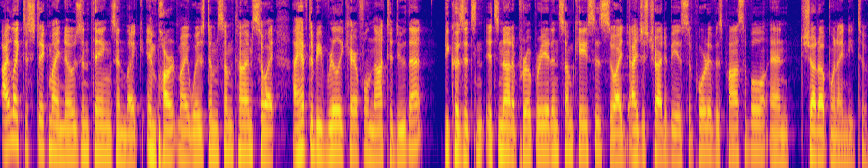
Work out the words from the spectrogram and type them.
I like to stick my nose in things and like impart my wisdom sometimes. So I, I have to be really careful not to do that because it's it's not appropriate in some cases. So I, I just try to be as supportive as possible and shut up when I need to.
